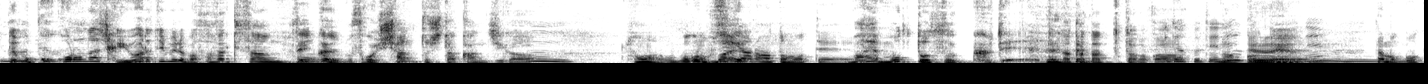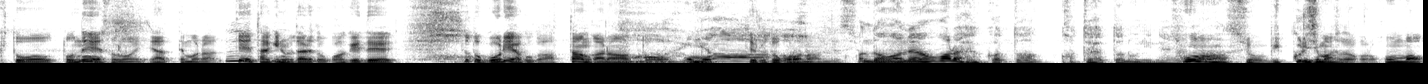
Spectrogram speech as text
えでも心なしく言われてみれば佐々木さん前回もすごいシャンとした感じが、うん。そう僕も不思議やなと思って。前もっとすぐグデーってなんかなってたのが 痛くてね、なんかここね、ね。うんでもご祈祷とね、そのやってもらって、滝に打たれたおかげで、ちょっとご利益があったんかなと思ってるところなんですよ、長年上がらへんかった方やったのにね。そうなんですよ。びっくりしました。だから、ほんま、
